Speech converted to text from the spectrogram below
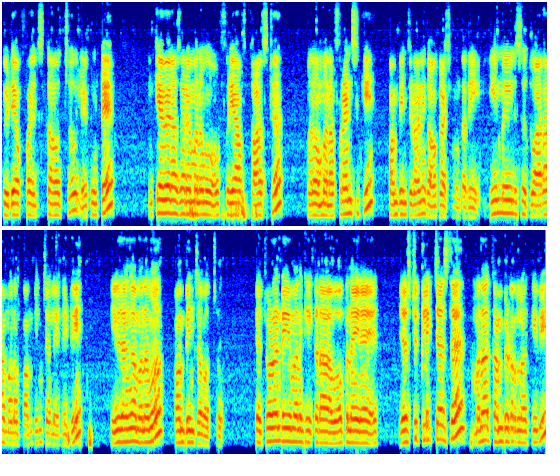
పీడిఎఫ్ ఫైల్స్ కావచ్చు లేకుంటే ఇంకేవైనా సరే మనము ఫ్రీ ఆఫ్ కాస్ట్ మనం మన ఫ్రెండ్స్కి పంపించడానికి అవకాశం ఉంటుంది. ఈమెయిల్స్ ద్వారా మనం పంపించలేనివి ఈ విధంగా మనము పంపించవచ్చు. చూడండి మనకి ఇక్కడ ఓపెన్ అయిన జస్ట్ క్లిక్ చేస్తే మన కంప్యూటర్లోకి ఇవి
